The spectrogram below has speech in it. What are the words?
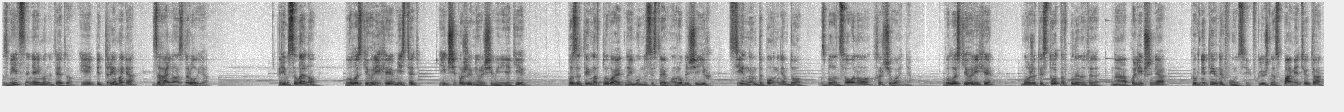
зміцнення імунітету і підтримання загального здоров'я. Крім селену, волоські горіхи містять інші поживні речовини, які позитивно впливають на імунну систему, роблячи їх цінним доповненням до збалансованого харчування. Волоські горіхи можуть істотно вплинути на поліпшення когнітивних функцій, включно з пам'яттю та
